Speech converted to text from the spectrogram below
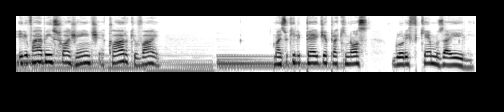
Ele vai abençoar a gente, é claro que vai. Mas o que ele pede é para que nós glorifiquemos a Ele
